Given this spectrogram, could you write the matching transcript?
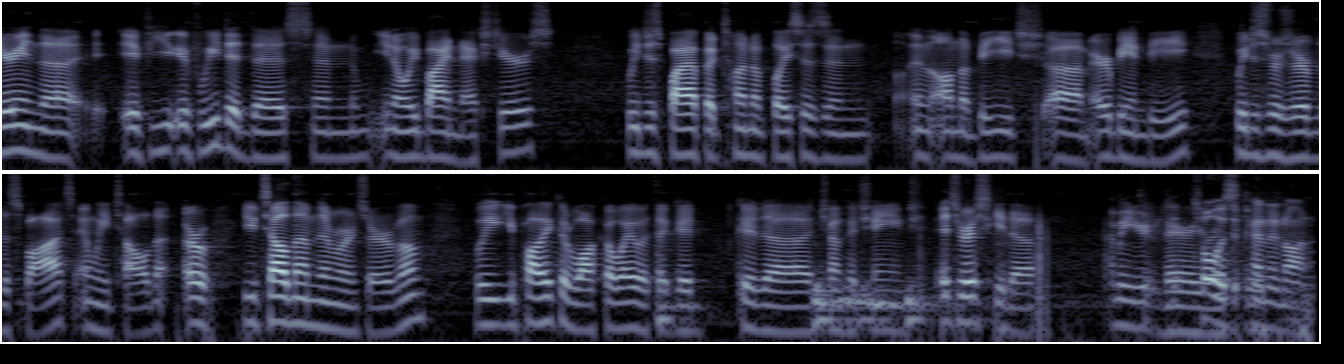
during the if you if we did this and you know we buy next year's we just buy up a ton of places in, in on the beach um, Airbnb we just reserve the spots and we tell them or you tell them then reserve them we you probably could walk away with a good good uh, chunk of change it's risky though I mean, you're Very totally risky. dependent on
